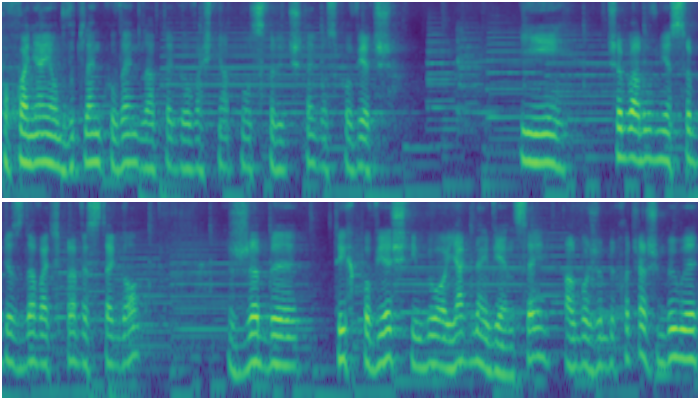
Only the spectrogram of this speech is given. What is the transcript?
pochłaniają dwutlenku węgla, tego właśnie atmosferycznego z powietrza. I trzeba również sobie zdawać sprawę z tego, żeby tych powierzchni było jak najwięcej, albo żeby chociaż były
